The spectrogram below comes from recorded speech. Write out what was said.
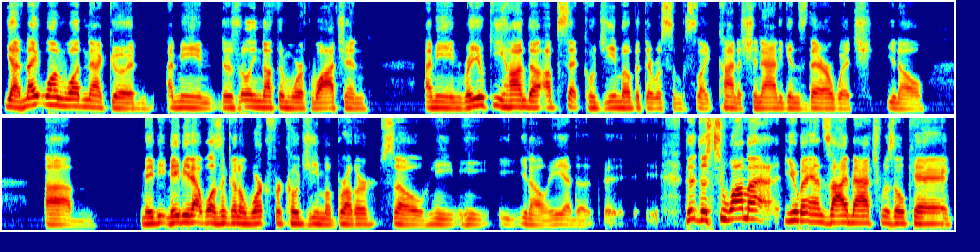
yeah, night one wasn't that good. I mean, there's really nothing worth watching. I mean, Ryuki Honda upset Kojima, but there was some like kind of shenanigans there, which you know, um, maybe maybe that wasn't going to work for Kojima, brother. So he he you know he had to the the Suwama Yuma Anzai match was okay.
